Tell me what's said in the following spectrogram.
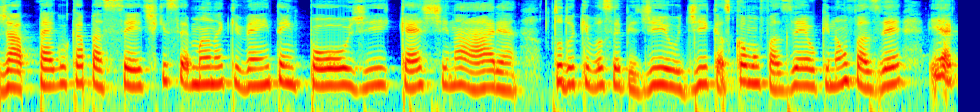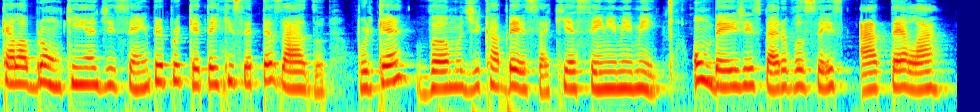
Já pega o capacete que semana que vem tem podcast na área. Tudo o que você pediu, dicas como fazer, o que não fazer e aquela bronquinha de sempre porque tem que ser pesado. Porque? Vamos de cabeça, que é sem mimimi. Um beijo e espero vocês até lá.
